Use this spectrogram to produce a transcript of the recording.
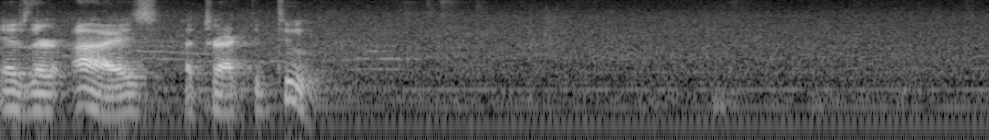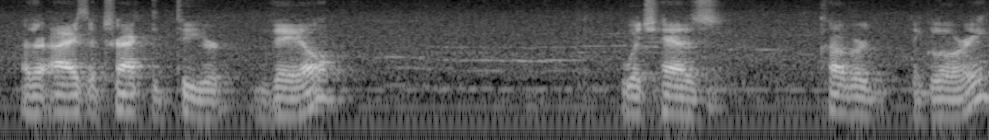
is their eyes attracted to? Are their eyes attracted to your veil, which has covered the glory?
